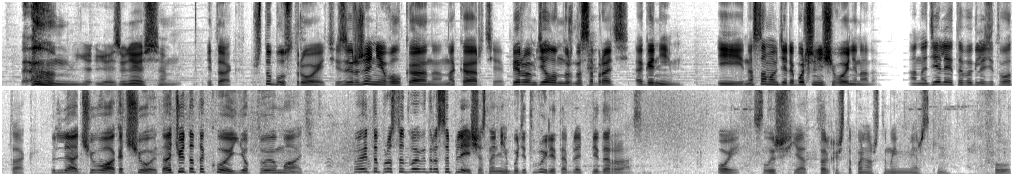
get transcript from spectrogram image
я, я извиняюсь. эм. Итак, чтобы устроить извержение вулкана на карте, первым делом нужно собрать агоним. И на самом деле больше ничего и не надо. А на деле это выглядит вот так. Бля, чувак, а чё это? А чё это такое, ёб твою мать? А это просто два ведра соплей, сейчас на них будет вылета, блядь, пидорасы. Ой, слышь, я только что понял, что мы мерзкие. Фу.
